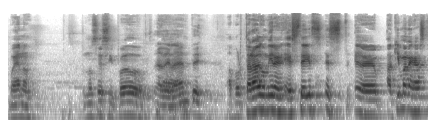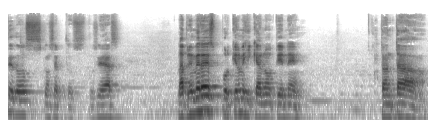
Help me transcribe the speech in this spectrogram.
Bueno, no sé si puedo Adelante. aportar algo. Miren, este es, es, eh, aquí manejaste dos conceptos, dos ideas. La primera es por qué el mexicano tiene tanta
